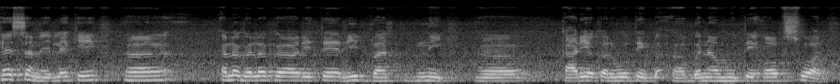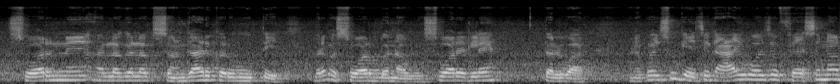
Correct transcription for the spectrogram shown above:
ફેશન એટલે કે અલગ અલગ રીતે રીતભાતની કાર્ય કરવું તે બનાવવું તે ઓફ સ્વર સ્વરને અલગ અલગ શણગાર કરવું તે, બરાબર? સ્વર બનાવવું. સ્વર એટલે તલવાર. અને પછી શું કહે છે કે I was a fashioner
